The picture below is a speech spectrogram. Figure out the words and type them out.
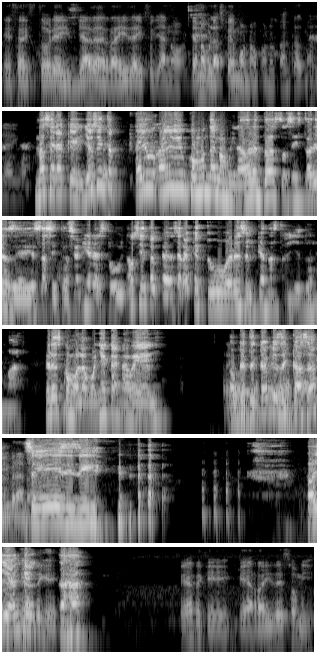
esa historia y ya de raíz de ahí pues ya no, ya no blasfemo, ¿no? Con los fantasmas ya igual. ¿No será que yo siento hay un, hay un común denominador en todas tus historias de esa situación y eres tú? No siento que será que tú eres el que andas trayendo el mal. Eres como la muñeca Anabel. Traigo, Aunque te cambies de casa. Vibra, ¿no? Sí, sí, sí. Oye, Ángel. Que... Ajá. Fíjate que, que, a raíz de eso mi,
